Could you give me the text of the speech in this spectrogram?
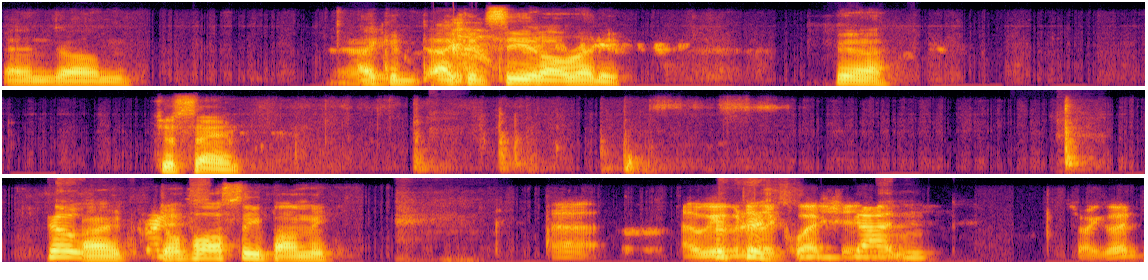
and um, I could I could see it already. Yeah. Just saying. So, all right, Cris, don't fall asleep on me. Uh, we have another question. Gotten... Sorry, go ahead.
